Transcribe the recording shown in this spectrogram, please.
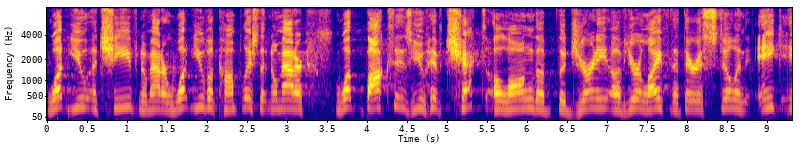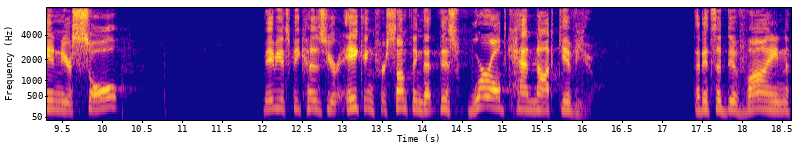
what you achieve, no matter what you've accomplished, that no matter what boxes you have checked along the, the journey of your life, that there is still an ache in your soul? Maybe it's because you're aching for something that this world cannot give you, that it's a divine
